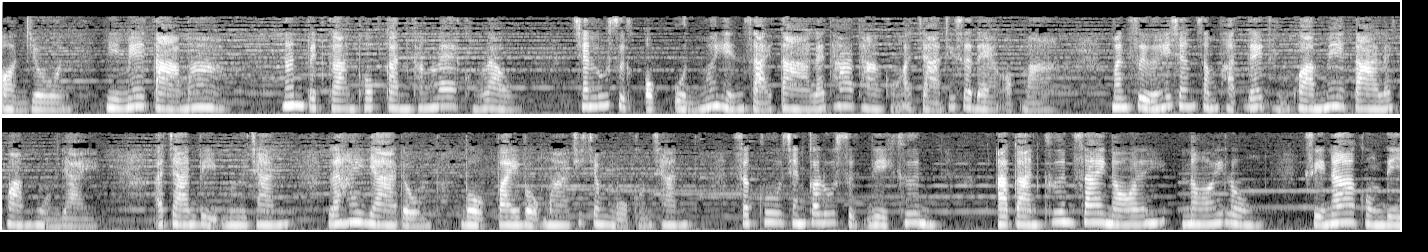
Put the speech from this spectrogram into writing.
อ่อนโยน มีเมตตามาก นั่นเป็นการพบกันครั้งแรกของเรา ฉันรู้สึกอบอุ่นเมื่อเห็นสายตาและท่าทางของอาจารย์ที่แสดงออกมา มันสื่อให้ฉันสัมผัสได้ถึงความเมตตาและความห่วงใย อาจารย์บีบมือฉัน และให้ยาดม โบกไปโบกมาที่จมูกของฉัน สักครู่ฉันก็รู้สึกดีขึ้น อาการขึ้นไส้น้อยน้อยลง สีหน้าคงดี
